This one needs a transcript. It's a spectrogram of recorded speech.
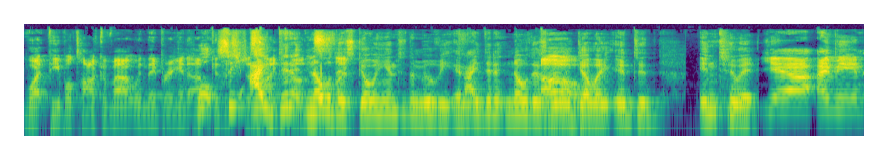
what people talk about when they bring it up. Well, see, I like, didn't oh, know this like- going into the movie, and I didn't know this Oh. really going into into it. yeah, I mean,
